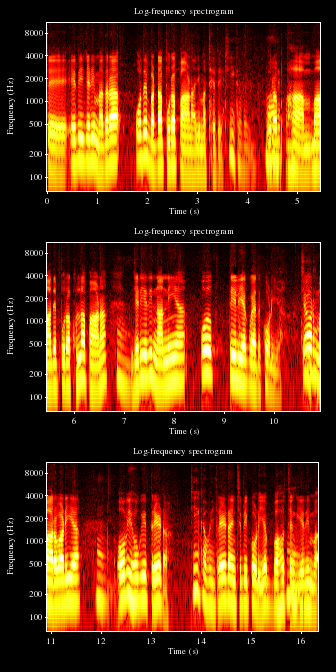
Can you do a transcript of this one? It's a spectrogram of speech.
ਤੇ ਇਹਦੀ ਜਿਹੜੀ ਮਦਰ ਆ ਉਹਦੇ ਵੱਡਾ ਪੂਰਾ ਪਾਣ ਆ ਜੀ ਮੱਥੇ ਤੇ। ਠੀਕ ਆ ਬਾਈ। ਪੂਰਾ ਹਾਂ ਮਾਂ ਦੇ ਪੂਰਾ ਖੁੱਲਾ ਪਾਣ ਆ। ਹੂੰ। ਜਿਹੜੀ ਇਹਦੀ ਨਾਨੀ ਆ ਉਹ ਤੇਲੀਆ ਕੁਵੈਤ ਘੋੜੀ ਆ। ਪਿਓਰ ਮਾਰਵਾੜੀ ਆ। ਉਹ ਵੀ ਹੋਊਗੀ 63 ਠੀਕ ਆ ਬਾਈ। 63 ਇੰਚ ਦੀ ਘੋੜੀ ਆ ਬਹੁਤ ਚੰਗੀ ਇਹਦੀ ਮ-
